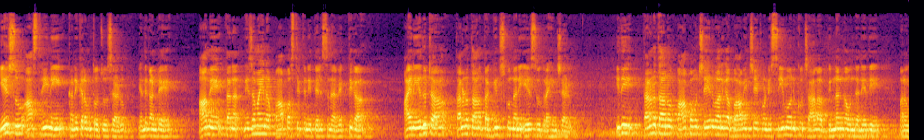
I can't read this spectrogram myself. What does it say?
యేసు ఆ స్త్రీని కనికరంతో చూశాడు. ఎందుకంటే ఆమె తన నిజమైన పాప స్థితిని తెలిసిన వ్యక్తిగా ఆయన ఎదుట తనను తాను తగ్గించుకుందని యేసు గ్రహించాడు. ఇది తనను తాను పాపము చేయని వారిగా భావించేటువంటి సీమోనుకు చాలా భిన్నంగా ఉందనేది మనం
